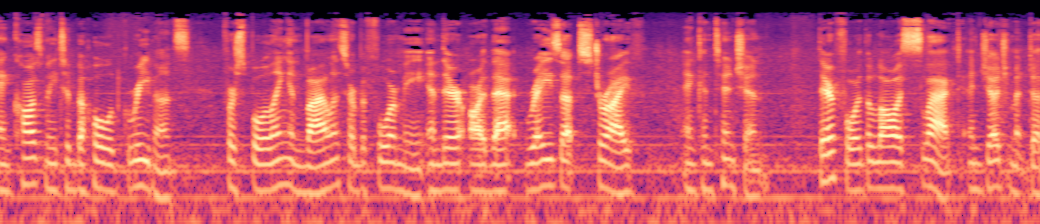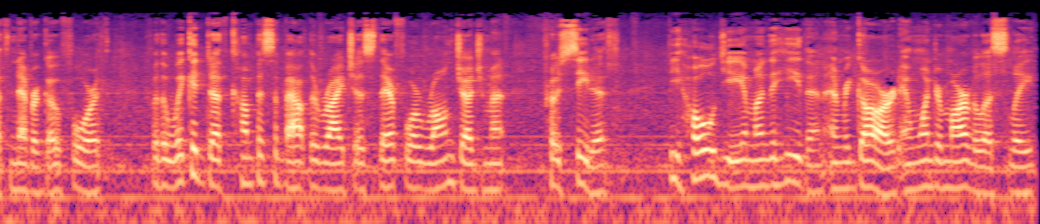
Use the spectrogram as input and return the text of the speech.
and cause me to behold grievance? For spoiling and violence are before me, and there are that raise up strife and contention. Therefore the law is slacked, and judgment doth never go forth. For the wicked doth compass about the righteous, therefore wrong judgment proceedeth. Behold ye among the heathen, and regard and wonder marvelously.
